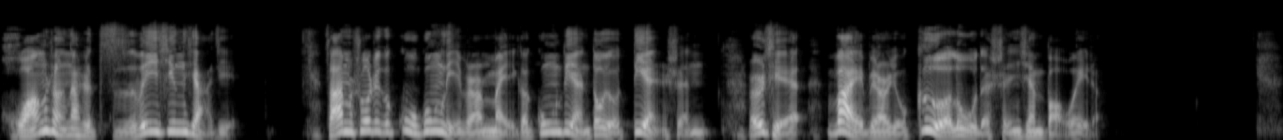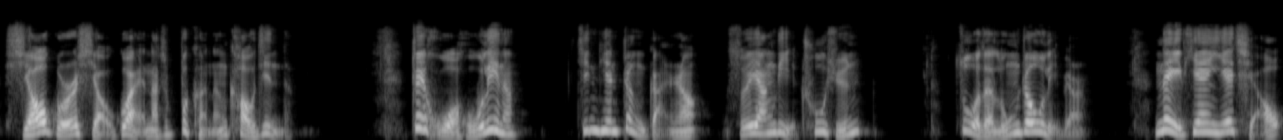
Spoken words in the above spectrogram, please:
皇上那是紫微星下界。咱们说这个故宫里边，每个宫殿都有殿神，而且外边有各路的神仙保卫着。小鬼小怪那是不可能靠近的。这火狐狸呢，今天正赶上隋炀帝出巡，坐在龙舟里边。那天也巧，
